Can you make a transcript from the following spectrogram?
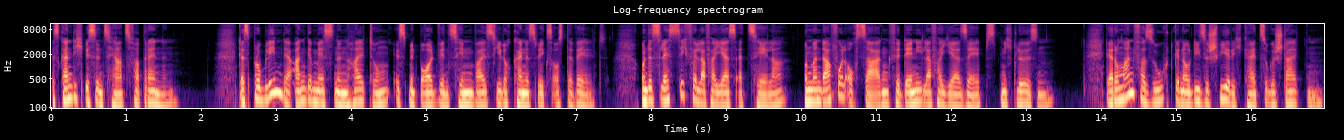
Es kann dich bis ins Herz verbrennen. Das Problem der angemessenen Haltung ist mit Baldwins Hinweis jedoch keineswegs aus der Welt. Und es lässt sich für Lafayettes Erzähler, und man darf wohl auch sagen für Danny Lafayette selbst, nicht lösen. Der Roman versucht, genau diese Schwierigkeit zu gestalten.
